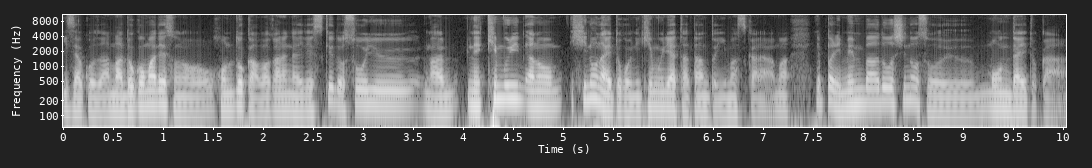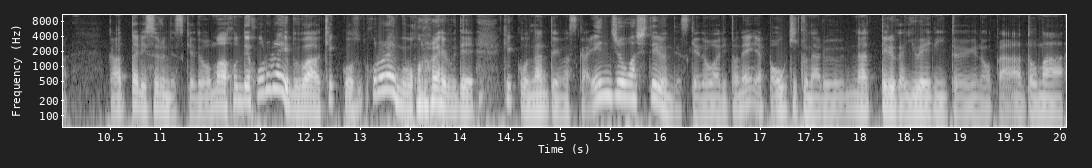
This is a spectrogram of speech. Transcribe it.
いざこざまあどこまでその本当かわからないですけどそういうまあね煙あの火のないところに煙は立たんと言いますからまあやっぱりメンバー同士のそういう問題とかがあったりするんですけどまあほんでホロライブは結構ホロライブもホロライブで結構何と言いますか炎上はしてるんですけど割とねやっぱ大きくなるなってるがゆえにというのかあとまあ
